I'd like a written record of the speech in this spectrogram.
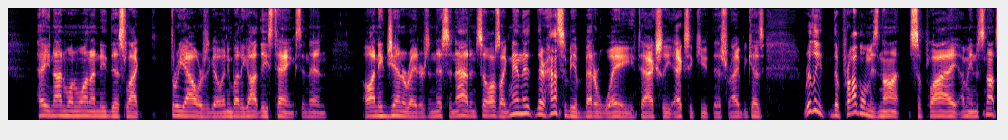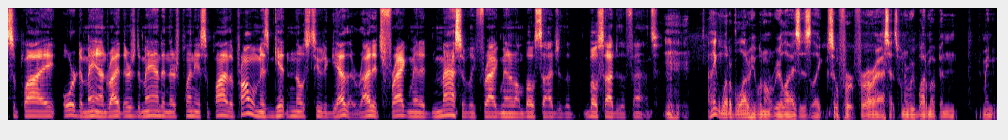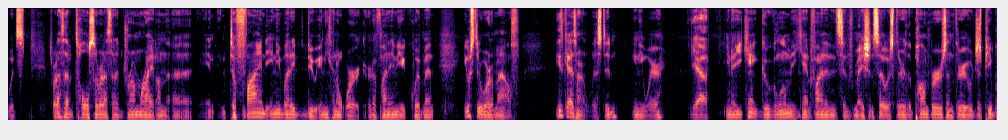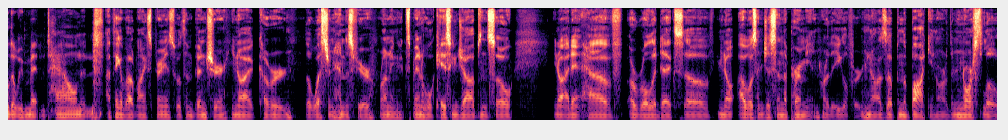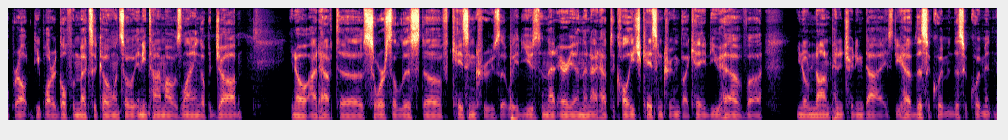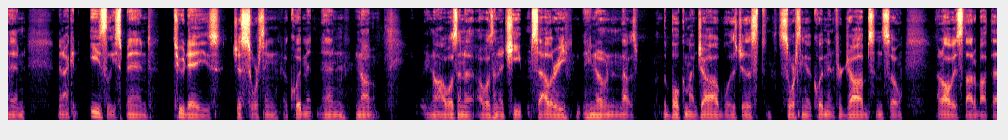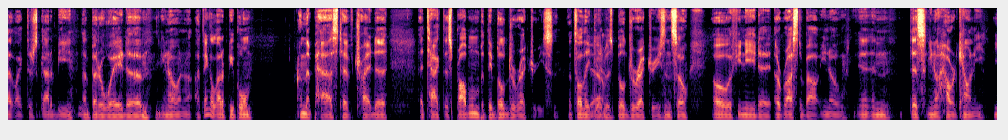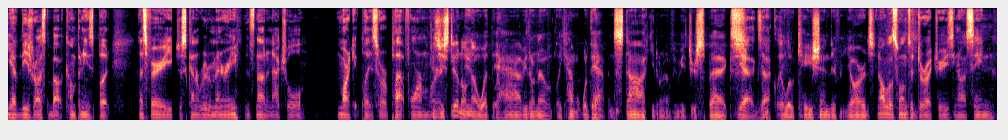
hey, 911, I need this like three hours ago. Anybody got these tanks? And then, oh, I need generators and this and that. And so I was like, man, th- there has to be a better way to actually execute this, right? Because really the problem is not supply. I mean, it's not supply or demand, right? There's demand and there's plenty of supply. The problem is getting those two together, right? It's fragmented, massively fragmented on both sides of the both sides of the fence. Mm-hmm. I think what a lot of people don't realize is like so for for our assets, whenever we bought them up in, I mean, it's it's right outside of Tulsa, right outside of Drumright on the, uh, and, and to find anybody to do any kind of work or to find any equipment, it was through word of mouth. These guys aren't listed anywhere. Yeah. You know, you can't Google them, you can't find any of this information. So it's through the pumpers and through just people that we've met in town. And I think about my experience with Enventure. You know, I covered the Western Hemisphere running expandable casing jobs. And so, you know, I didn't have a Rolodex of, you know, I wasn't just in the Permian or the Eagle Ford. You know, I was up in the Bakken or the North Slope or out Deepwater Gulf of Mexico. And so anytime I was lining up a job, you know, I'd have to source a list of casing crews that we had used in that area. And then I'd have to call each casing crew and be like, hey, do you have, uh, you know, non penetrating dies? Do you have this equipment, this equipment? And man, I could easily spend two days just sourcing equipment. And, you know, you know, I wasn't a, I wasn't a cheap salary, you know, and that was the bulk of my job was just sourcing equipment for jobs. And so I'd always thought about that. Like there's got to be a better way to, you know, and I think a lot of people, in the past have tried to attack this problem, but they build directories. That's all they did was build directories. And so, oh, if you need a, a roustabout, you know, in, in this, you know, Howard County, you have these roustabout companies, but that's very just kind of rudimentary. It's not an actual marketplace or a platform. because you still don't know what they have. You don't know like how what they have in stock. You don't know if it meets your specs. Yeah, exactly. The location, different yards. And all those ones with directories, you know, I've seen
